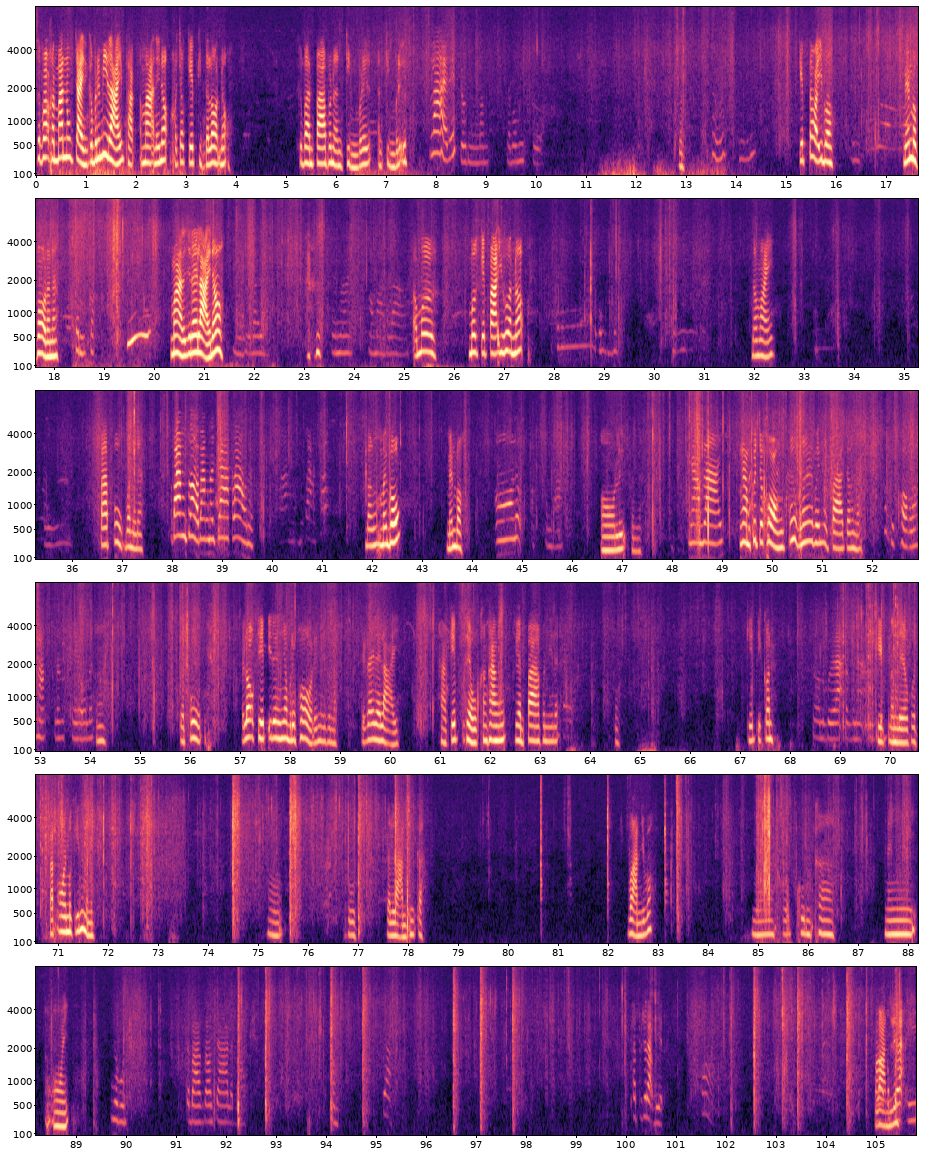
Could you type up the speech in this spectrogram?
เฉพาะคันบ้านน้องใจนี่ก็บ่ได้มีหลายผักมาในเนาะเขาเจ้าเก็บกินตลอดเนาะคือบ้านปลาเพิ่นอันกินบ่ได้อันกินบ่ได้อึดลายได้จนมันแต่บ่มีเกลือ เก็บต่ออีบ่แม่นบ่พอแล้วนะเป็นก็มาแล้วจะได้หลายเนาะมาได้ละเป็นมาเอามาเวลาเอามือมือเก็บปลาอยู่เฮือนเนาะหน้ำไหมปลาปลูกบ่นี่นะบางตัวบางนะจากเล่าเนี่ยบางไม่บกแม่นบอกอ๋อลูกมันดา อ๋อลึกคนนะงามลายงามคือเจ้าของปลูกนะเป็นหูปลาเจ้านะคือของเราหักเลยเทลเลยจะปลูกไปเลาะเก็บอีเดนยังบ่ได้พ่อได้นี่เพิ่นน่ะอยากได้หลาย ๆ หาเก็บแถวข้างๆเพื่อนปลาเพิ่นนี้แหละเก็บอีกก่อนโดนเบื่อตะบุญอะเก็บนั่นแล้วเพิ่นตัดอ้อยมากินมันอืม ดูแต่หลานเพิ่นกะหวานอยู่บ่มาขอบคุณค่ะนี่เอาอ้อยอย่าบุญแต่บางตอนจ้าแหละบางพัดพิจารณาเบียดหวานเลยปะอี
